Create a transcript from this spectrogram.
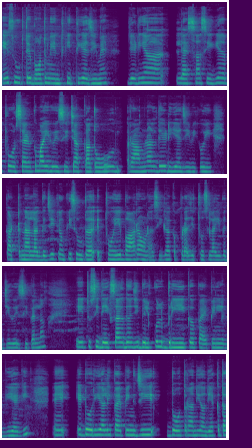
ਇਹ ਸੂਟ ਤੇ ਬਹੁਤ ਮਿਹਨਤ ਕੀਤੀ ਹੈ ਜੀ ਮੈਂ, ਜਿਹੜੀਆਂ ਲੈਸਾਂ ਸੀਗੀਆਂ ਫੋਰ ਸਾਈਡ ਘੁੰਮਾਈ ਹੋਈ ਸੀ ਚਾਕਾਂ ਤੋਂ, ਉਹ ਆਰਾਮ ਨਾਲ ਦੇੜੀ ਹੈ ਜੀ ਵੀ ਕੋਈ ਕੱਟ ਨਾ ਲੱਗ ਜੇ, ਕਿਉਂਕਿ ਸੂਟ ਇੱਥੋਂ ਇਹ ਬਾਹਰ ਆਉਣਾ ਸੀਗਾ, ਕੱਪੜਾ ਜਿੱਥੋਂ ਸਿਲਾਈ ਵੱਜੀ ਹੋਈ ਸੀ ਪਹਿਲਾਂ। ਇਹ ਤੁਸੀਂ ਦੇਖ ਸਕਦੇ ਹੋ ਜੀ, ਬਿਲਕੁਲ ਬਰੀਕ ਪਾਈਪਿੰਗ ਲੱਗੀ ਹੈਗੀ। ਇਹ ਇਹ ਡੋਰੀ ਵਾਲੀ ਪਾਈਪਿੰਗ ਜੀ ਦੋ ਤਰ੍ਹਾਂ ਦੀ ਆਉਂਦੀ ਹੈ, ਇੱਕ ਤਾਂ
